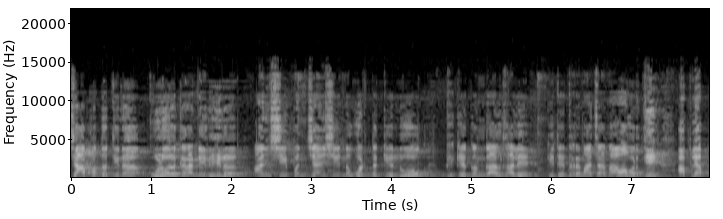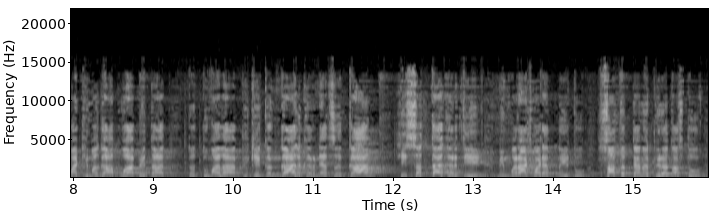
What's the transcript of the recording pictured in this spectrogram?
ज्या पद्धतीनं गोळवलकरांनी लिहिलं ऐंशी पंच्याऐंशी नव्वद टक्के लोक भिके कंगाल झाले की ते धर्माच्या नावावरती आपल्या पाठीमागं आपोआप येतात. तर तुम्हाला भिके कंगाल करण्याचं काम ही सत्ता करते मी मराठवाड्यातनं येतो. सातत्यानं फिरत असतो.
